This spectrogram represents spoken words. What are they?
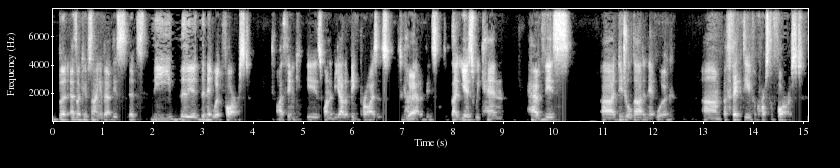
But as I keep saying about this, it's the the the network forest. I think is one of the other big prizes to come yeah. out of this. That yes, we can have this uh, digital data network um, effective across the forest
